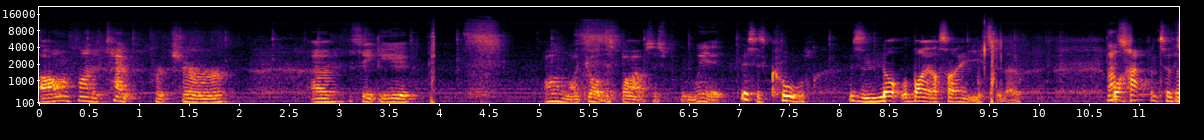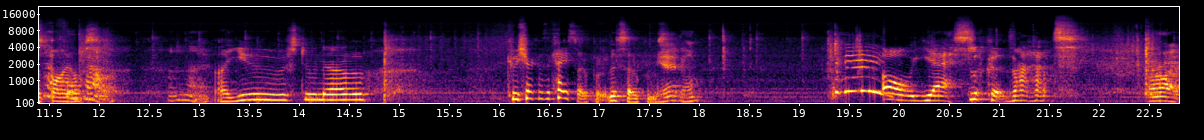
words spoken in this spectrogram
I want to find the temperature of the CPU. Oh my God, this BIOS is fucking weird. This is cool. This is not the BIOS I used to know. That's- happened to the is that full BIOS? I don't know. I used to know. Can we check if the case open? This opens. Yeah, go on. Oh yes, look at that. All right.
